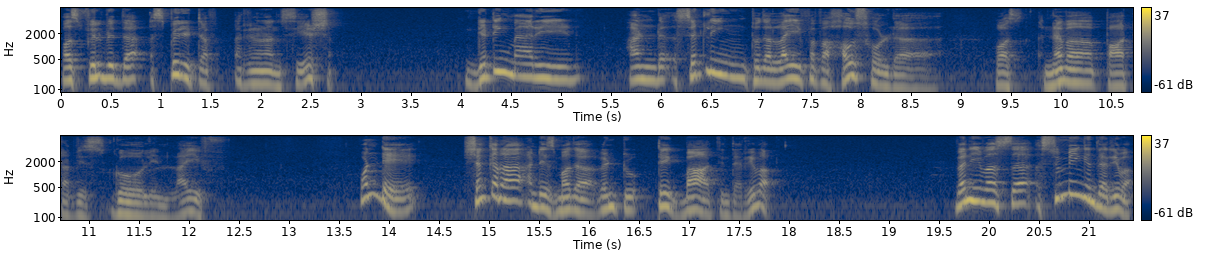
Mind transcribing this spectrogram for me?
was filled with the spirit of renunciation. Getting married and settling to the life of a householder was never part of his goal in life. One day, Shankara and his mother went to take bath in the river. When he was uh, swimming in the river,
